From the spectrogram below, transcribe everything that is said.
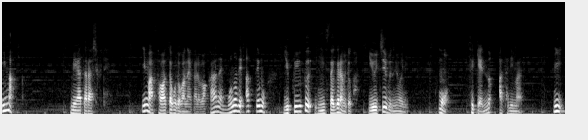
今、目新しくて、今触ったことがないからわからないものであっても、ゆくゆくインスタグラムとか YouTube のように、もう世間の当たり前に、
